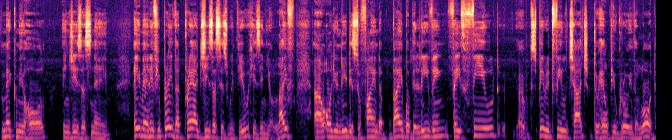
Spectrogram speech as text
make me whole in Jesus' name. Amen. If you pray that prayer, Jesus is with you. He's in your life. Uh, all you need is to find a Bible believing, faith filled, uh, spirit filled church to help you grow in the Lord.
